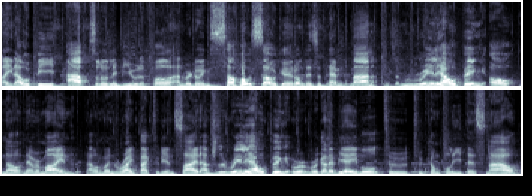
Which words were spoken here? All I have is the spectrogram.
like, that would be absolutely beautiful. And we're doing so, so good on this attempt, man. So I'm really hoping... Oh, no, never mind. That one went right back to the inside. I'm just really hoping we're, we're gonna be able to, to complete this now.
